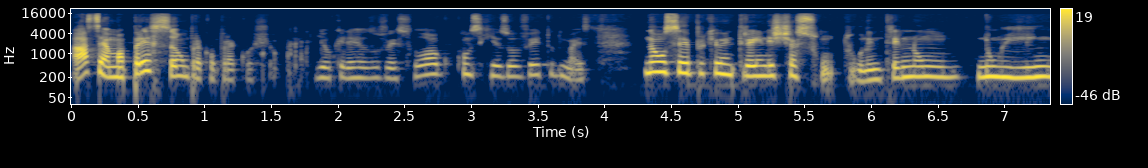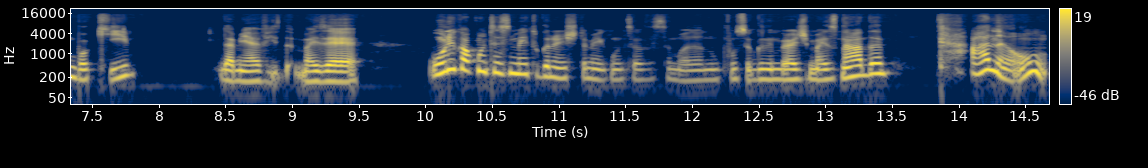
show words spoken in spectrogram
assim, é uma pressão para comprar colchão. E eu queria resolver isso logo, consegui resolver e tudo mais. Não sei porque eu entrei neste assunto. Eu entrei num, num limbo aqui da minha vida. Mas é. O único acontecimento grande também aconteceu essa semana. Não consigo lembrar de mais nada. Ah, não.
